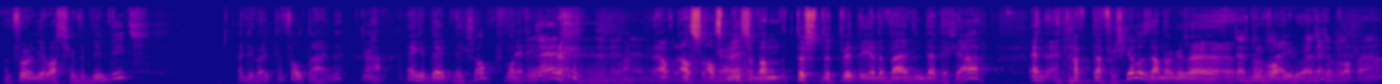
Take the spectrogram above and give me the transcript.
Want voor je was je verdiend iets. En die werkte fulltime. Hè? Ja. En je deed niks op. Want Nee, nee, nee. nee, nee, nee. als, als, mensen van tussen de 20 en de 35 jaar. En, en dat, dat verschil is dan nog eens. eh, Dat is nog dubbelop, dat is ja.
